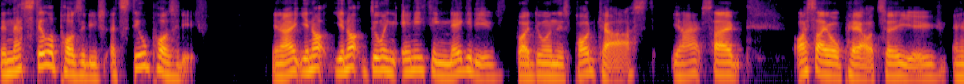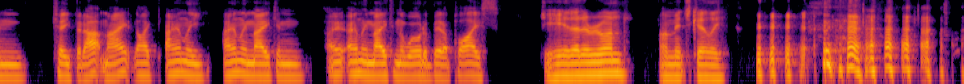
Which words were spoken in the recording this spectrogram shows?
then that's still a positive. It's still positive. You know, you're not you're not doing anything negative by doing this podcast. You know, so I say all power to you and keep it up, mate. Like only only making only making the world a better place. Do you hear that, everyone? I'm Mitch Kelly.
